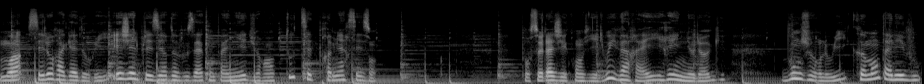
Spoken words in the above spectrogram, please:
Moi, c'est Laura Gadouri et j'ai le plaisir de vous accompagner durant toute cette première saison. Pour cela, j'ai convié Louis Vareille, réuniologue, Bonjour Louis, comment allez-vous?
